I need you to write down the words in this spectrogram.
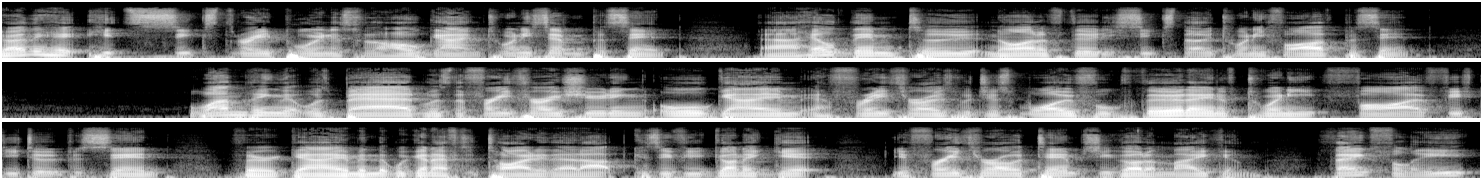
we only hit, six three pointers for the whole game, 27%. Uh, held them to 9 of 36, though, 25%. One thing that was bad was the free throw shooting. All game, our free throws were just woeful. 13 of 25, 52% for a game. And we're going to have to tidy that up because if you're going to get your free throw attempts, you got to make them. Thankfully,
